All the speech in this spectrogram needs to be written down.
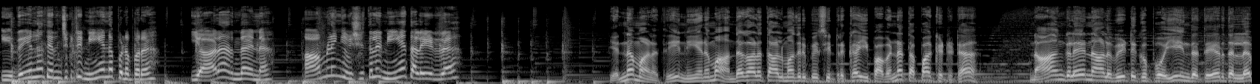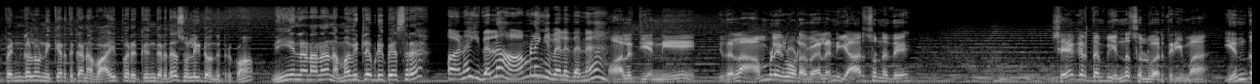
இதையெல்லாம் தெரிஞ்சுக்கிட்டு நீ என்ன பண்ண போற? யாரா இருந்தா என்ன? ஆம்பளைங்க விஷயத்துல நீ ஏன் தலையிடுற? என்ன மாலதி நீ என்னமோ அந்த காலத்து ஆள் மாதிரி பேசிட்டு இருக்க? இப்ப அவ என்ன தப்பா கேட்டுட்டா? நாங்களே நாலு வீட்டுக்கு போய் இந்த தேர்தல்ல பெண்களும் நிக்கிறதுக்கான வாய்ப்பு இருக்குங்கிறத சொல்லிட்டு வந்துட்டு இருக்கோம். நீ என்னடானா நம்ம வீட்ல இப்படி பேசுற? ஆனா இதெல்லாம் ஆம்பளைங்க வேலை தானே மாலதி அண்ணி இதெல்லாம் ஆம்பளைங்களோட வேலைன்னு யார் சொன்னது? சேகர் தம்பி என்ன சொல்லுவார் தெரியுமா? எந்த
